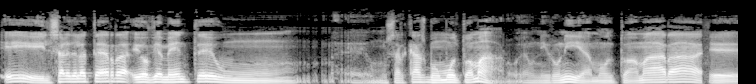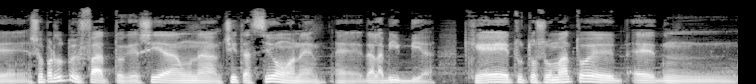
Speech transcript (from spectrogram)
E il sale della terra è ovviamente un, è un sarcasmo molto amaro, è un'ironia molto amara, e soprattutto il fatto che sia una citazione eh, dalla Bibbia, che tutto sommato è, è mm,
